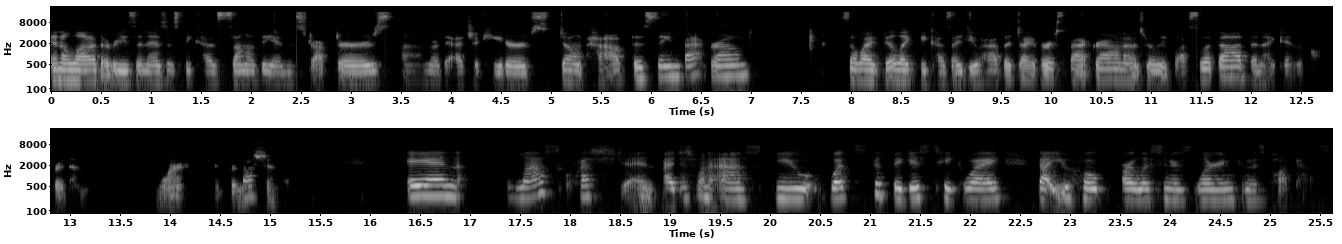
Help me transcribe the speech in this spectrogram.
and a lot of the reason is is because some of the instructors um, or the educators don't have the same background so i feel like because i do have a diverse background i was really blessed with that then i can offer them more information and last question i just want to ask you what's the biggest takeaway that you hope our listeners learn from this podcast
